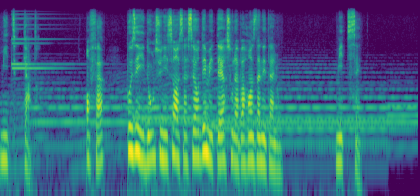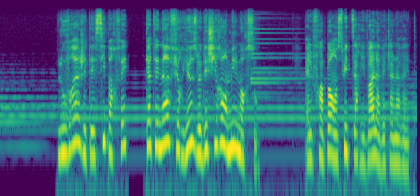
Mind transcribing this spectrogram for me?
Mythe 4. Enfin, Poséidon s'unissant à sa sœur Déméter sous l'apparence d'un étalon. Mythe 7. L'ouvrage était si parfait qu'Athéna, furieuse, le déchira en mille morceaux. Elle frappa ensuite sa rivale avec la navette.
